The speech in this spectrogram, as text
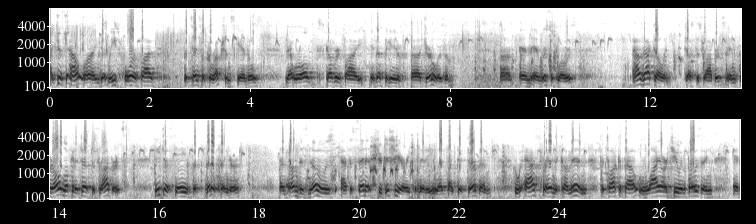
I just outlined at least four or five potential corruption scandals that were all discovered by investigative uh, journalism um, and, and whistleblowers. How's that going, Justice Roberts? And if we're all looking at Justice Roberts, he just gave the middle finger and thumbed his nose at the Senate Judiciary Committee, led by Dick Durbin, who asked for him to come in to talk about why aren't you imposing an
